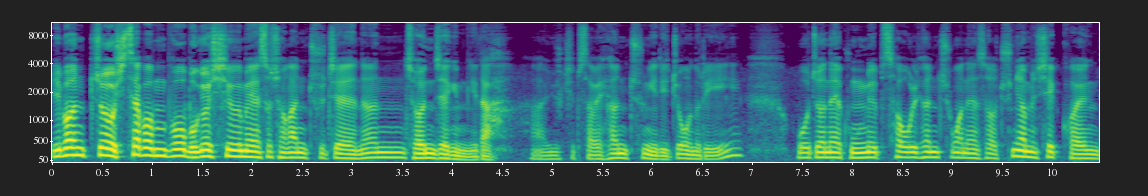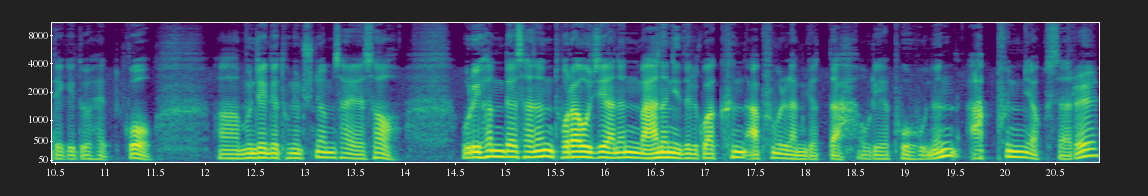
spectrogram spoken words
이번 주 시사본부 목요 시음회에서 정한 주제는 전쟁입니다. 64회 아, 현충일이죠, 오늘이. 오전에 국립서울현충원에서 추념식 거행되기도 했고, 아, 문재인 대통령 추념사에서 우리 현대사는 돌아오지 않은 많은 이들과 큰 아픔을 남겼다. 우리의 보후는 아픈 역사를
